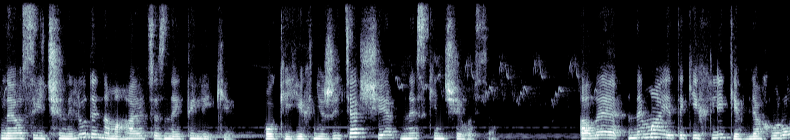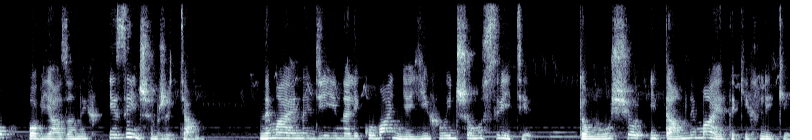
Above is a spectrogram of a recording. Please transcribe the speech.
неосвічені люди намагаються знайти ліки, поки їхнє життя ще не скінчилося. Але немає таких ліків для хвороб, пов'язаних із іншим життям. Немає надії на лікування їх в іншому світі, тому що і там немає таких ліків.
